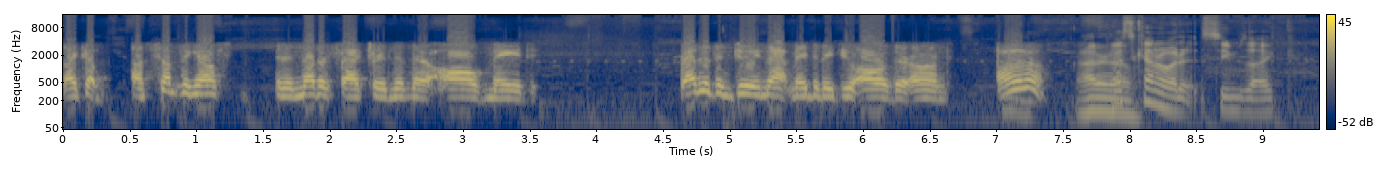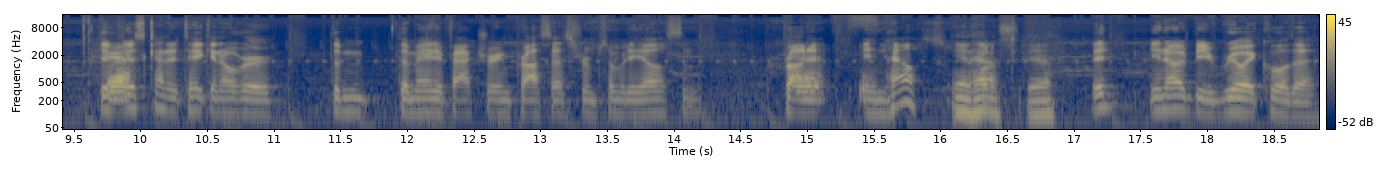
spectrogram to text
like a, a something else in another factory, and then they're all made. Rather than doing that, maybe they do all of their own. I don't know. I don't know. That's kind of what it seems like. They've Yeah. just kind of taken over the the manufacturing process from somebody else and brought Yeah. it in house. in house, yeah. It you know it'd be really cool to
